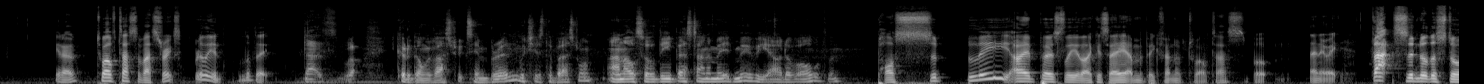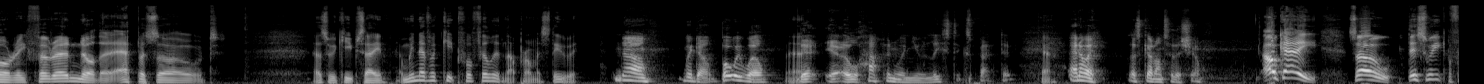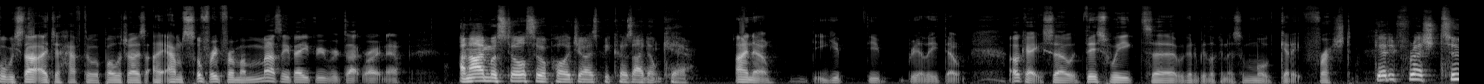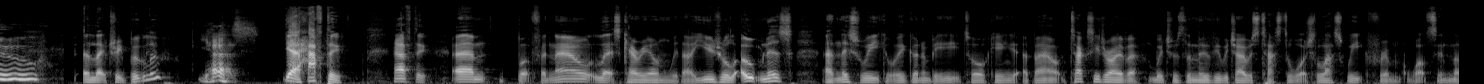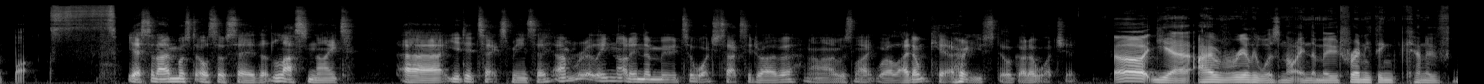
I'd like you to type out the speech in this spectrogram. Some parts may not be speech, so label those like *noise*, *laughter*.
You know, twelve tasks of Asterix. Brilliant. Loved it. That's, well, you could have gone with Asterix in Britain, which is the best one, and also the best animated movie out of all of them. Possibly. I personally, like I say, I'm a big fan of 12 Tasks, but anyway, that's another story for another episode. As we keep saying. And we never keep fulfilling that promise, do we? No, we don't, but we will. It, it'll happen when you least expect it. Yeah. Anyway, let's get on to the show. Okay, so this week, before we start, I just have to apologise. I am *laughs* suffering from a massive hay fever attack right now. And I must also apologise because I don't care. I know. You really don't. Okay, so this week, uh, we're going to be looking at some more Get It Freshed. Get it fresh too. Electric Boogaloo? Yes. Yeah, have to. Have to. Um, but for now, let's carry on with our usual openers. And this week, we're going to be talking about Taxi Driver, which was the movie which I was tasked to watch last week from What's in the Box. Yes, and I must also say that last night uh, you did text me and say, I'm really not in the mood to watch Taxi Driver. And I was like, well, I don't care. *laughs* You still got to watch it. Uh, yeah, I really was not in the mood for anything kind of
